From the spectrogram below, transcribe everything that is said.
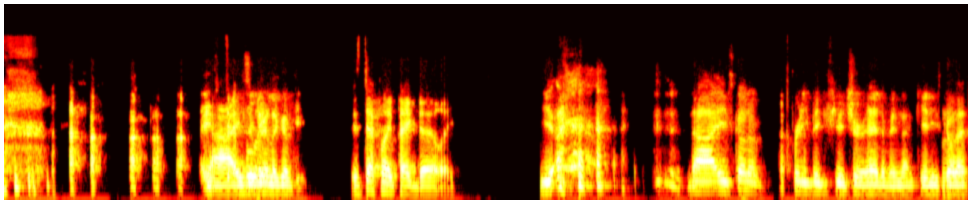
he's nah, he's a really good. He's definitely pegged early. Yeah. nah, he's got a pretty big future ahead of him. That kid, he's got a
